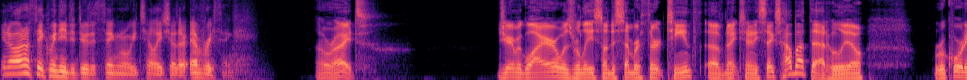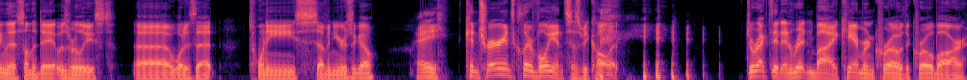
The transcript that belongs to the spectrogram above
You know, I don't think we need to do the thing where we tell each other everything. All right. Jerry Maguire was released on December 13th of 1996. How about that, Julio? recording this on the day it was released uh, what is that, 27 years ago? Hey. Contrarian's Clairvoyance, as we call it. Directed and written by Cameron Crowe, The Crowbar,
